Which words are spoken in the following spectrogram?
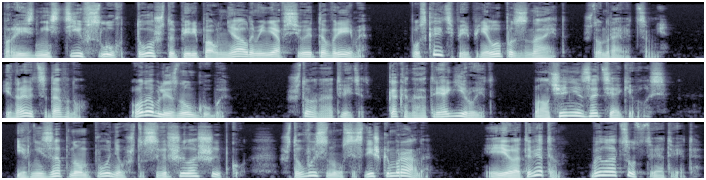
произнести вслух то, что переполняло меня все это время. Пускай теперь Пенелопа знает, что нравится мне. И нравится давно. Он облизнул губы. Что она ответит? Как она отреагирует? Молчание затягивалось. И внезапно он понял, что совершил ошибку, что высунулся слишком рано. Ее ответом было отсутствие ответа.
